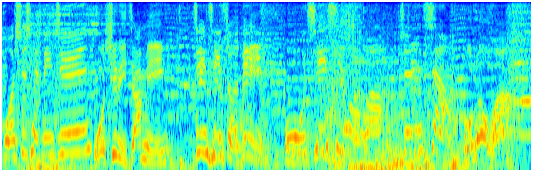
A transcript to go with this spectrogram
我是陈明君，我是李佳明，敬请锁定五七新闻网，真相不漏网。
